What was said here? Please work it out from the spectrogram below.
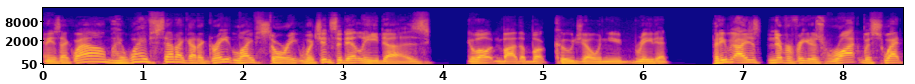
And he's like, well, my wife said I got a great life story, which incidentally he does. Go out and buy the book Cujo and you read it. But he, I just never forget his rot with sweat.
